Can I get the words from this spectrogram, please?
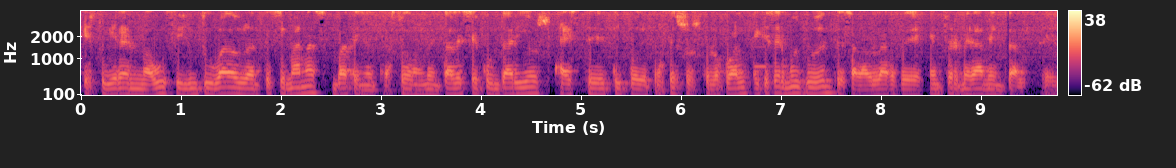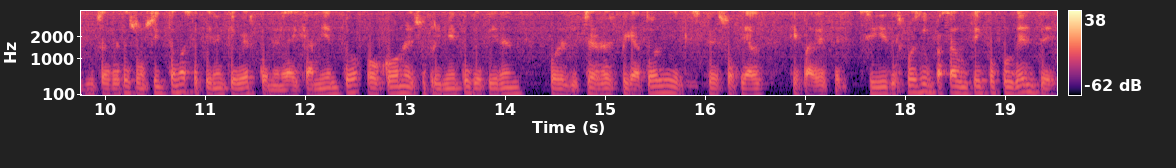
que estuviera en una UCI intubada durante semanas, va a tener trastornos mentales secundarios a este tipo de procesos con lo cual hay que ser muy prudentes al hablar de enfermedad mental. Eh, muchas veces son síntomas que tienen que ver con el aislamiento o con el sufrimiento que tienen por el distrés respiratorio y el distrés social que padecen. Si después de pasar un tiempo prudente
